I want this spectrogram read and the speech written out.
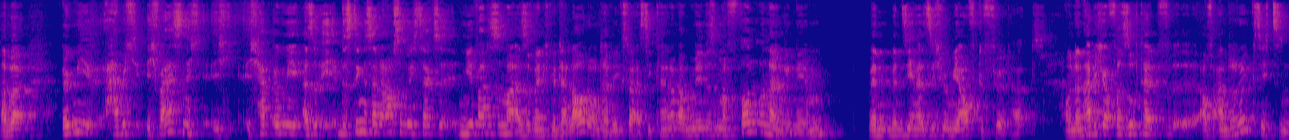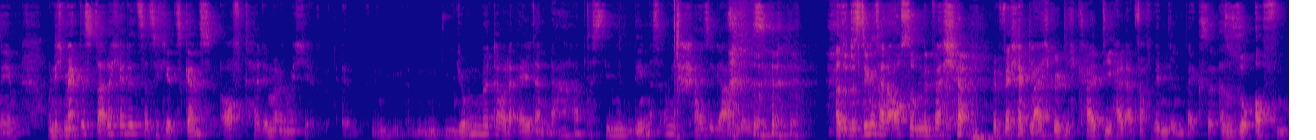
Aber irgendwie habe ich, ich weiß nicht, ich, ich habe irgendwie, also das Ding ist halt auch so, wo ich sage, mir war das immer, also wenn ich mit der Lauda unterwegs war, als die Kleine war, mir das immer voll unangenehm, wenn, wenn sie halt sich irgendwie aufgeführt hat. Und dann habe ich auch versucht, halt äh, auf andere Rücksicht zu nehmen. Und ich merke das dadurch halt jetzt, dass ich jetzt ganz oft halt immer irgendwelche äh, jungen Mütter oder Eltern da habe, dass die, denen das irgendwie scheißegal ist. Also das Ding ist halt auch so, mit welcher, mit welcher Gleichgültigkeit die halt einfach Windeln wechseln. Also so offen.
